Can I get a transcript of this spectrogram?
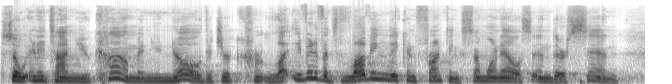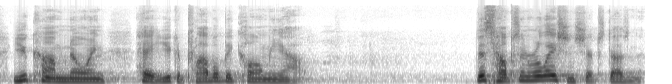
So anytime you come and you know that you're, even if it's lovingly confronting someone else in their sin, you come knowing, hey, you could probably call me out. This helps in relationships, doesn't it?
